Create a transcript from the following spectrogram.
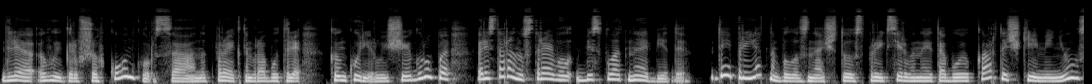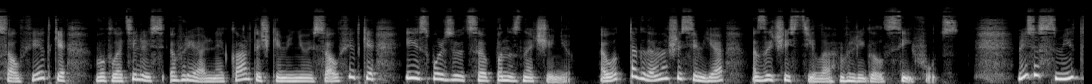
Для выигравших конкурс, а над проектом работали конкурирующие группы, ресторан устраивал бесплатные обеды. Да и приятно было знать, что спроектированные тобою карточки, меню, салфетки воплотились в реальные карточки, меню и салфетки и используются по назначению. А вот тогда наша семья зачастила в Legal Seafoods. Миссис Смит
